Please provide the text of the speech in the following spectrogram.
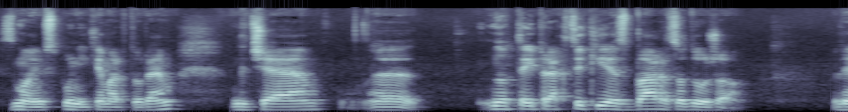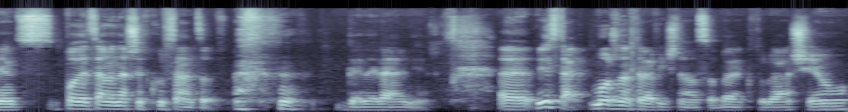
z moim wspólnikiem Arturem, gdzie no, tej praktyki jest bardzo dużo. Więc polecamy naszych kursantów generalnie. E, więc tak, można trafić na osobę, która się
